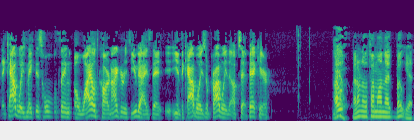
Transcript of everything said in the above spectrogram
the Cowboys make this whole thing a wild card, and I agree with you guys that you know, the Cowboys are probably the upset pick here. Yeah, I don't know if I'm on that boat yet.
